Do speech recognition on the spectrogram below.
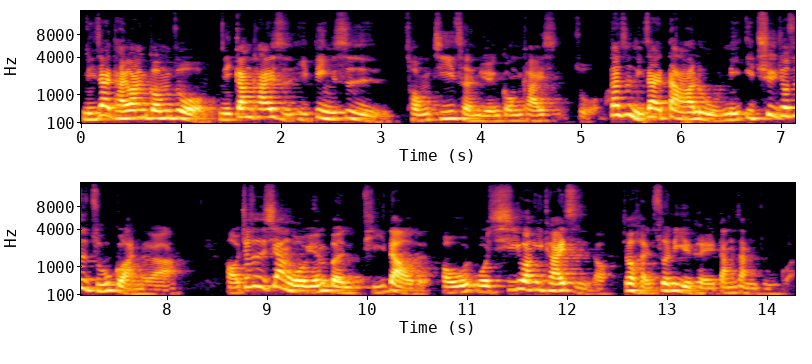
你在台湾工作，你刚开始一定是从基层员工开始做，但是你在大陆，你一去就是主管了啊。好，就是像我原本提到的哦，我我希望一开始哦就很顺利的可以当上主管，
